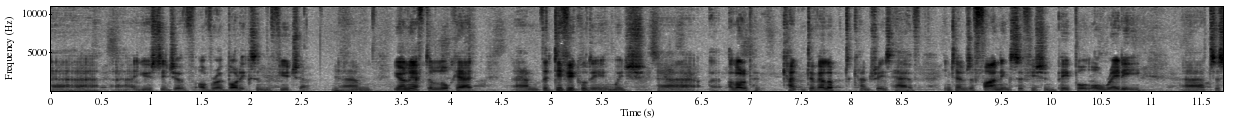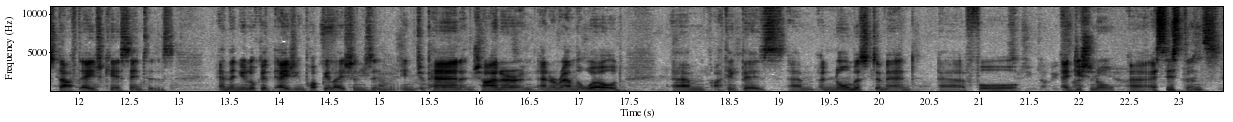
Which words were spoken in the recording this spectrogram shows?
uh, uh, usage of, of robotics in the future. Mm-hmm. Um, you only have to look at um, the difficulty in which uh, a lot of developed countries have in terms of finding sufficient people already uh, to staff aged care centres. And then you look at aging populations in, in Japan and China and, and around the world, um, I think there's um, enormous demand uh, for additional uh, assistance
